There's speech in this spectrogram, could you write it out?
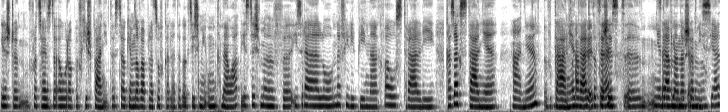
jeszcze wracając do Europy, w Hiszpanii. To jest całkiem nowa placówka, dlatego gdzieś mi umknęła. Jesteśmy w Izraelu, na Filipinach, w Australii, Kazachstanie, Ganie. W Ganie, w tak. To też jest y, niedawna nasza niedawno. misja.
